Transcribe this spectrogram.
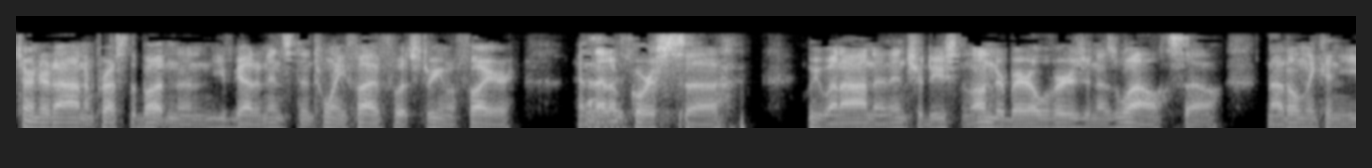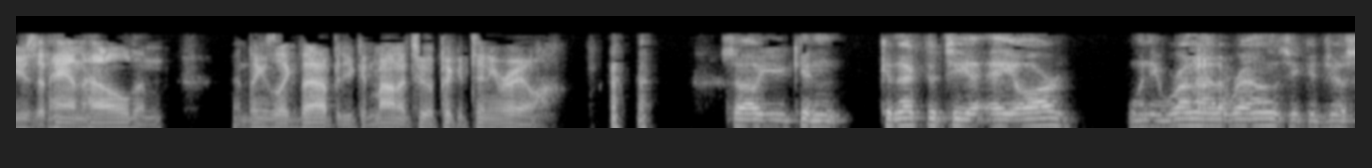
turn it on and press the button, and you've got an instant 25 foot stream of fire. And that then, of course, uh, we went on and introduced an underbarrel version as well. So not only can you use it handheld and and things like that, but you can mount it to a Picatinny rail. so you can connect it to your AR. When you run out of rounds, you could just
